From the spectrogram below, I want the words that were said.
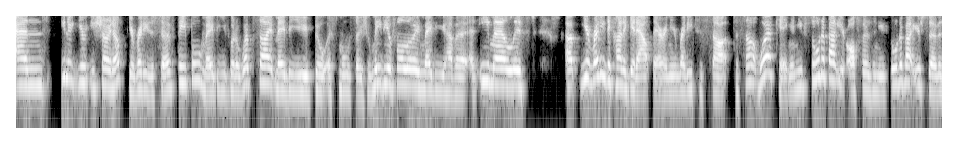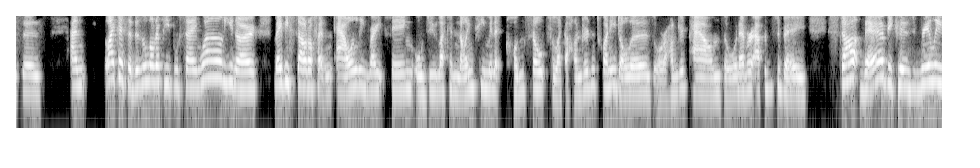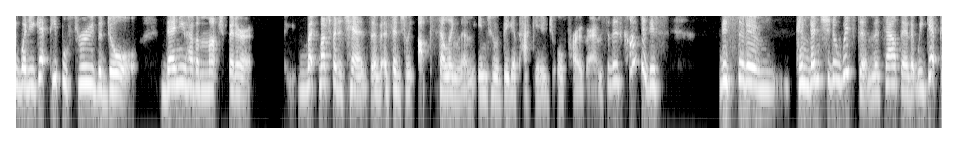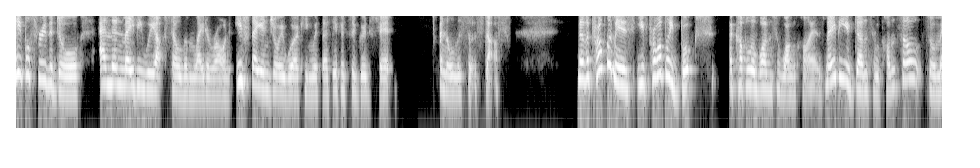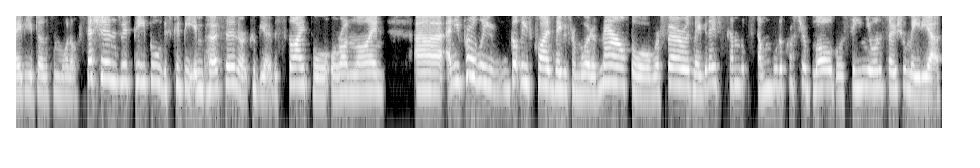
and you know you're, you're showing up you're ready to serve people. Maybe you've got a website maybe you've built a small social media following maybe you have a, an email list. Uh, you're ready to kind of get out there and you're ready to start to start working. And you've thought about your offers and you've thought about your services. And like I said, there's a lot of people saying, well, you know, maybe start off at an hourly rate thing or do like a 90 minute consult for like $120 or 100 pounds or whatever it happens to be. Start there because really, when you get people through the door, then you have a much better much better chance of essentially upselling them into a bigger package or program. So there's kind of this this sort of conventional wisdom that's out there that we get people through the door and then maybe we upsell them later on if they enjoy working with us if it's a good fit and all this sort of stuff. Now the problem is you've probably booked a couple of one-to-one clients. Maybe you've done some consults or maybe you've done some one-off sessions with people. This could be in person or it could be over skype or, or online. Uh, and you've probably got these clients maybe from word of mouth or referrals. Maybe they've stumbled across your blog or seen you on social media.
